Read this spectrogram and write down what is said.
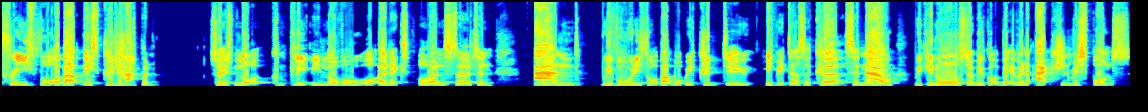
pre-thought about this could happen, so it's not completely novel or, or uncertain. And we've already thought about what we could do if it does occur. So now we can also, we've got a bit of an action response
